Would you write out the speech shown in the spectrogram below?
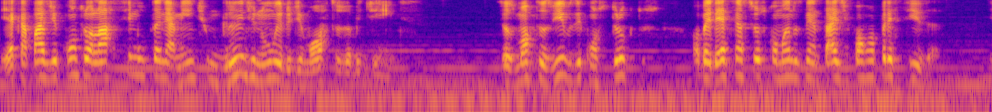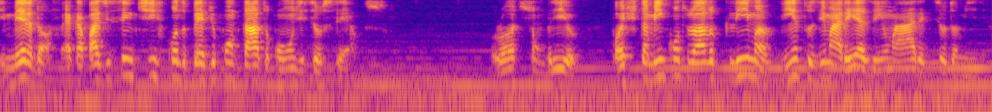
e é capaz de controlar simultaneamente um grande número de mortos obedientes. Seus mortos-vivos e constructos obedecem aos seus comandos mentais de forma precisa, e Meredith é capaz de sentir quando perde o contato com um de seus servos. O Lorde Sombrio pode também controlar o clima, ventos e marés em uma área de seu domínio,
